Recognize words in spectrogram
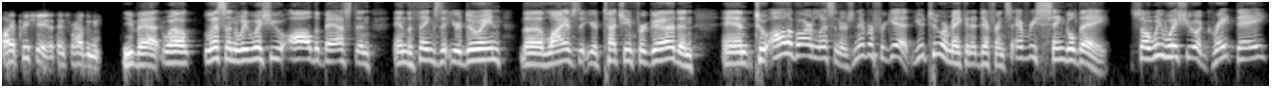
I appreciate it. Thanks for having me. You bet. Well, listen, we wish you all the best and and the things that you're doing, the lives that you're touching for good and and to all of our listeners, never forget, you too are making a difference every single day. So we wish you a great day.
